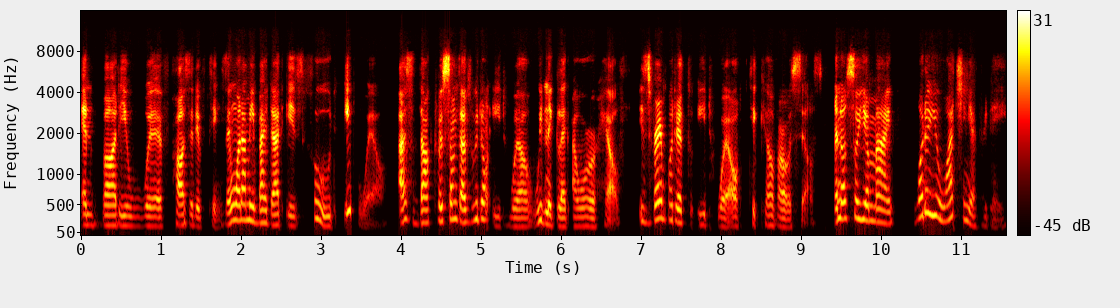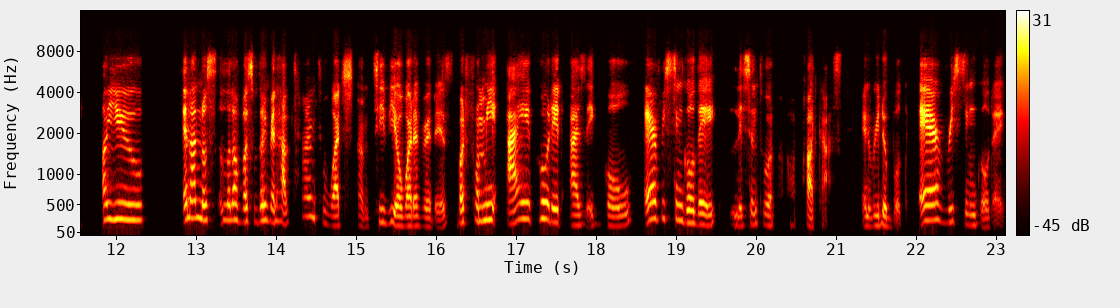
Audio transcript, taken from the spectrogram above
and body with positive things. And what I mean by that is food, eat well. As doctors, sometimes we don't eat well, we neglect our health. It's very important to eat well, take care of ourselves. And also your mind, what are you watching every day? Are you, and I know a lot of us don't even have time to watch um, TV or whatever it is. But for me, I put it as a goal every single day, listen to a, a podcast and read a book every single day.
